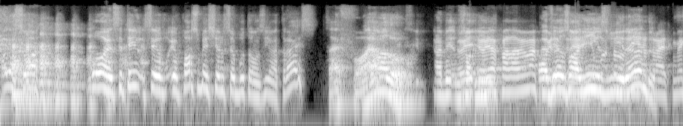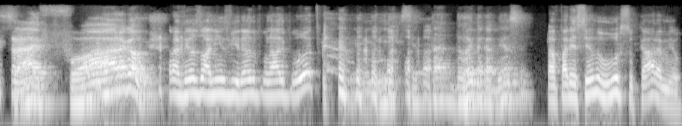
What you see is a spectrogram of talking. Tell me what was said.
Olha só. Pô, você tem. Você, eu posso mexer no seu botãozinho atrás? Sai fora, maluco. Ver, eu, eu, ia falar a mesma coisa. Para ver os olhinhos virando. Atrás, como é que tá? Sai fora, gaúcho. Para ver os olhinhos virando para um lado e para o outro. Você tá doido da cabeça? Tá parecendo urso, cara, meu.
